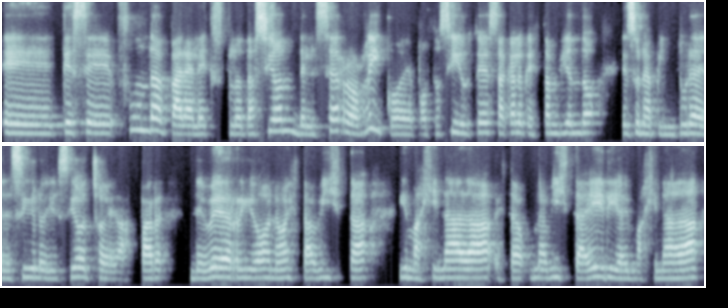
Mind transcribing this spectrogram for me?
eh, que se funda para la explotación del Cerro Rico de Potosí. Ustedes acá lo que están viendo es una pintura del siglo XVIII de Gaspar de Berrio, ¿no? esta vista imaginada, esta, una vista aérea imaginada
